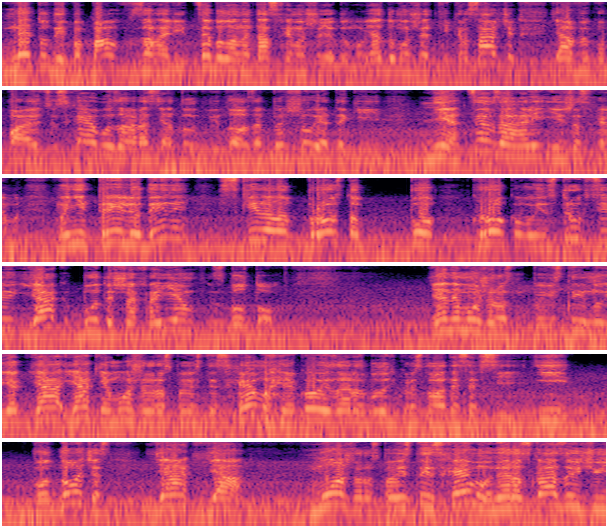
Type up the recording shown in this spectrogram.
не туди попав взагалі. Це була не та схема, що я думав. Я думав, що я такий красавчик, я викупаю цю схему. Зараз я тут відео запишу. Я такий. Ні, це взагалі інша схема. Мені три людини скинуло просто по крокову інструкцію, як бути шахраєм з болтом. Я не можу розповісти, ну як я, як я можу розповісти схему, якою зараз будуть користуватися всі. І водночас, як я можу розповісти схему, не розказуючи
